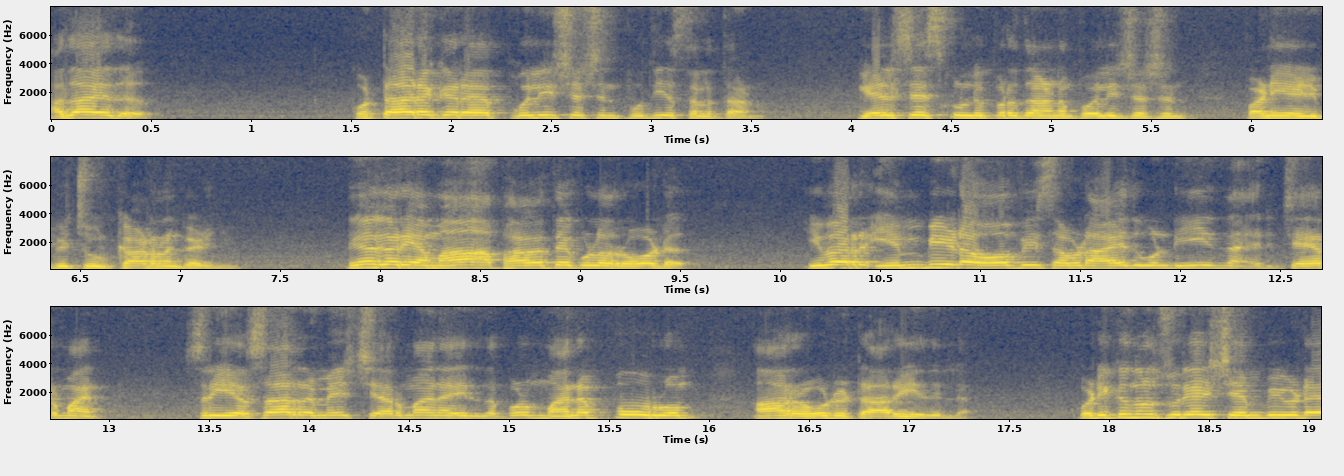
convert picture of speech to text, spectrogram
അതായത് കൊട്ടാരക്കര പോലീസ് സ്റ്റേഷൻ പുതിയ സ്ഥലത്താണ്. ഗേൾസ് ഹൈ സ്കൂളിന് ഇപ്പുറത്താണ് പോലീസ് സ്റ്റേഷൻ പണി കഴിപ്പിച്ച് ഉദ്ഘാടനം കഴിഞ്ഞു. നിങ്ങൾക്കറിയാം ആ ഭാഗത്തേക്കുള്ള റോഡ്. ഇവർ എം പിയുടെ ഓഫീസ് അവിടെ ആയതുകൊണ്ട് ഈ chairman Shri S R Ramesh ചെയർമാനായിരുന്നപ്പോൾ മനഃപൂർവം ആ റോഡ് ടാർ ചെയ്തില്ല. കൊടിക്കുന്നിൽ സുരേഷ് എം പിയുടെ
